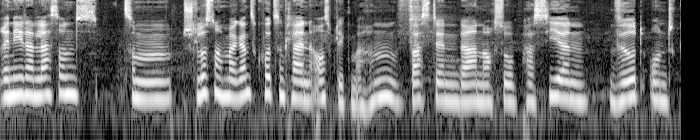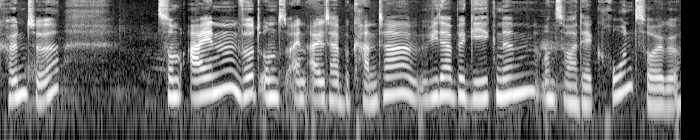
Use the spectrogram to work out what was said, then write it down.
René, dann lass uns zum Schluss noch mal ganz kurz einen kleinen Ausblick machen, was denn da noch so passieren wird und könnte. Zum einen wird uns ein alter Bekannter wieder begegnen, und zwar der Kronzeuge.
